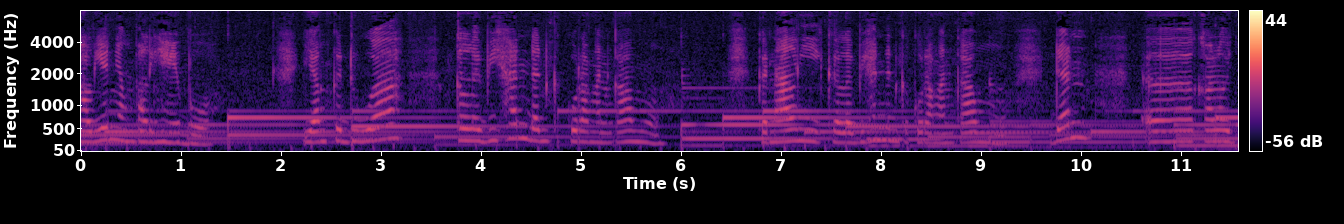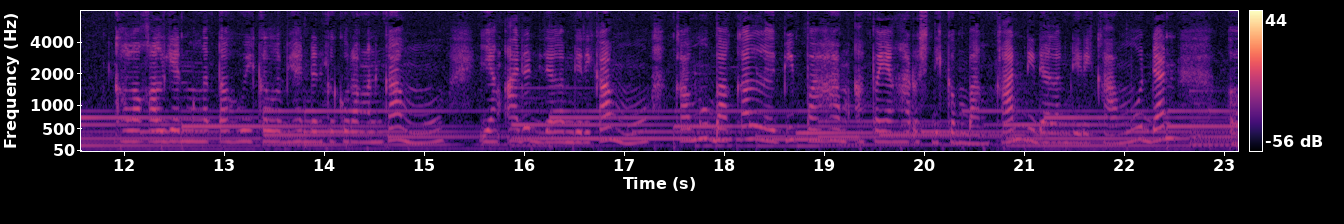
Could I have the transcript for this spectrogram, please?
kalian yang paling heboh. Yang kedua, kelebihan dan kekurangan kamu kenali kelebihan dan kekurangan kamu dan uh, kalau kalau kalian mengetahui kelebihan dan kekurangan kamu yang ada di dalam diri kamu, kamu bakal lebih paham apa yang harus dikembangkan di dalam diri kamu dan e,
